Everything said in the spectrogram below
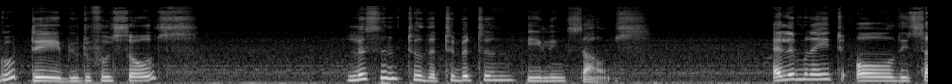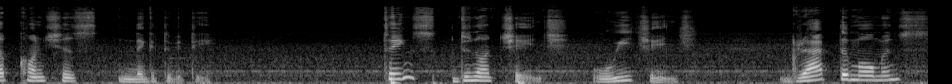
Good day, beautiful souls. Listen to the Tibetan healing sounds. Eliminate all the subconscious negativity. Things do not change, we change. Grab the moments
